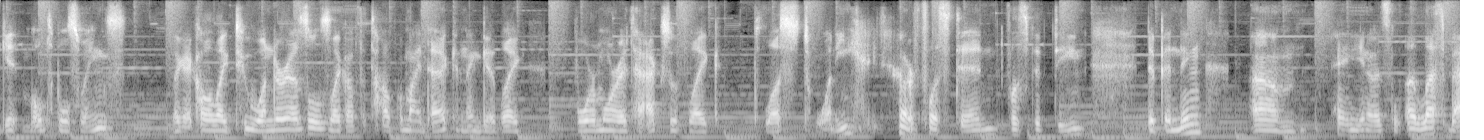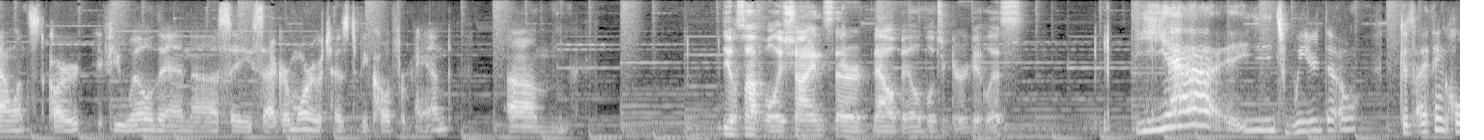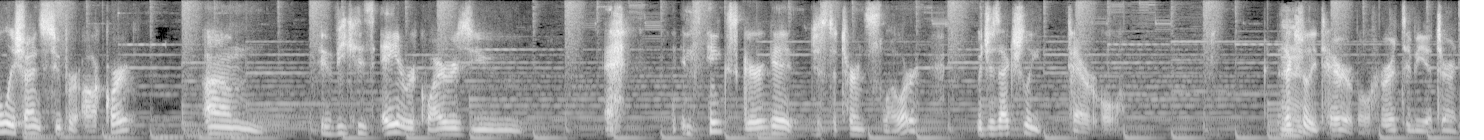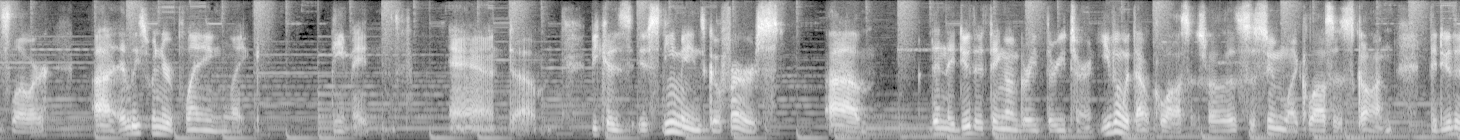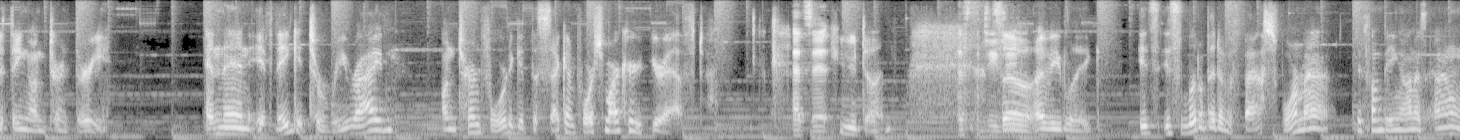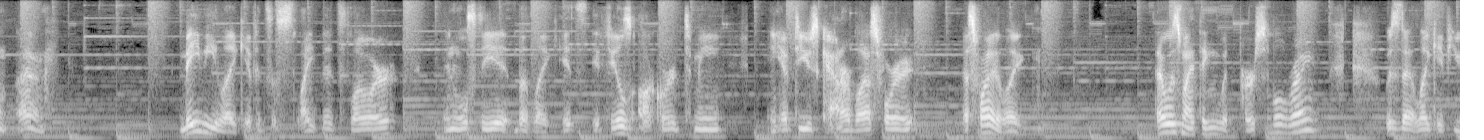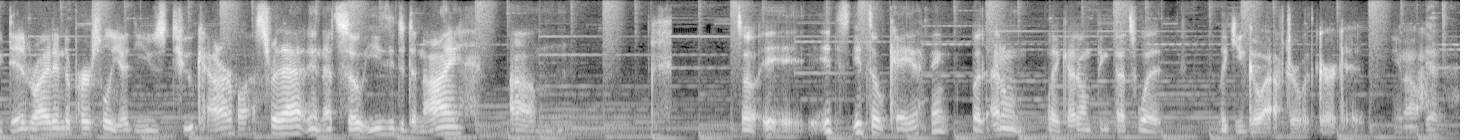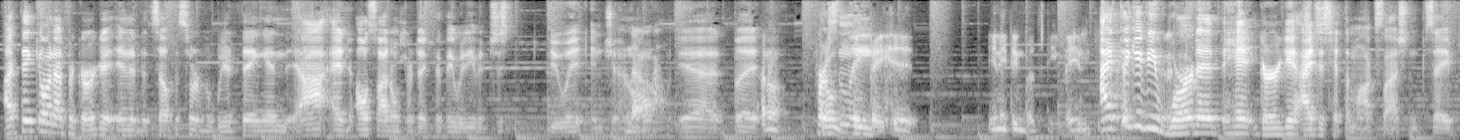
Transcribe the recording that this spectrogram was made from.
get multiple swings. Like I call like two Wonder Ezels like off the top of my deck, and then get like four more attacks with like plus 20 or plus 10 plus 15 depending Um, and you know, it's a less balanced card, if you will, than uh, say Sagramore, which has to be called from hand. Um, You also have Holy Shines that are now available to Gurgit lists. Yeah, it's weird though, because I think Holy Shine's super awkward. Um, because a it requires you, it makes Gurgit just a turn slower, which is actually terrible. It's Hmm. actually terrible for it to be a turn slower. Uh, at least when you're playing like Steam Maidens. And um, because if Steam Maidens go first, um, then they do their thing on grade three turn, even without Colossus. So let's assume like Colossus is gone. They do their thing on turn three. And then if they get to re-ride on turn four to get the second force marker, you're effed. That's it. You're done. That's the GG. So I mean, like, it's it's a little bit of a fast format. If I'm being honest, I don't, I don't. Maybe like if it's a slight bit slower, then we'll see it. But like, it's it feels awkward to me, and you have to use counterblast for it. That's why like that was my thing with Percival, right? Was that like if you did ride into Percival, you had to use two counterblasts for that, and that's so easy to deny. Um, so it, it- it's it's okay, I think, but I don't like I don't think that's what like you go after with Gurgit, you know? Yeah. I think going after Gurgit in and of itself is sort of a weird thing, and I, and also I don't predict that they would even just do it in general. No. Yeah, but I don't personally, I don't think they hit anything but Steam Maiden. I think if you were to hit Gurgit, I just hit the Mock Slash and say,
